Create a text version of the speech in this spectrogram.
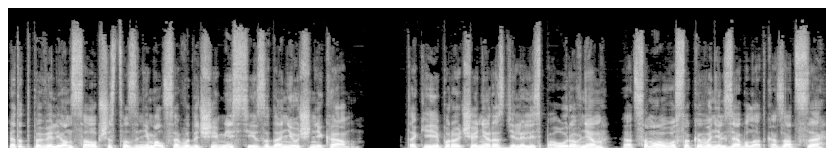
Этот павильон сообщества занимался выдачей миссий и заданий ученикам. Такие поручения разделялись по уровням, от самого высокого нельзя было отказаться.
